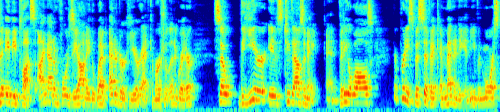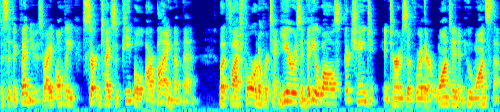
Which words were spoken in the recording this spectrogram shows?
to AV Plus. I'm Adam Forziati, the web editor here at Commercial Integrator. So, the year is 2008, and video walls, they're pretty specific amenity and even more specific venues, right? Only certain types of people are buying them then. But flash forward over 10 years, and video walls, they're changing in terms of where they're wanted and who wants them.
